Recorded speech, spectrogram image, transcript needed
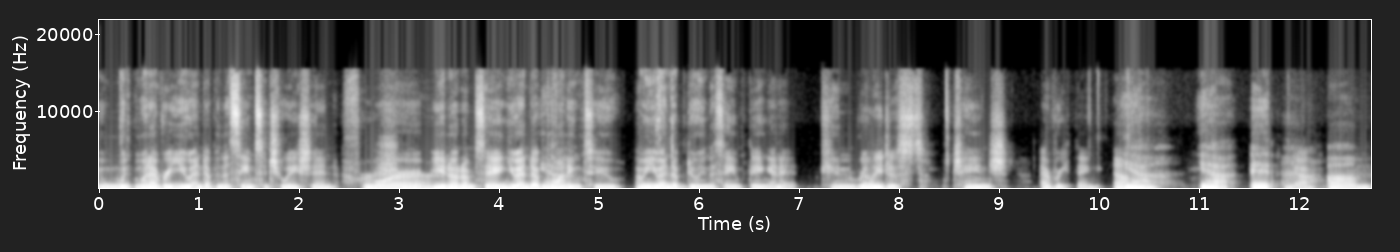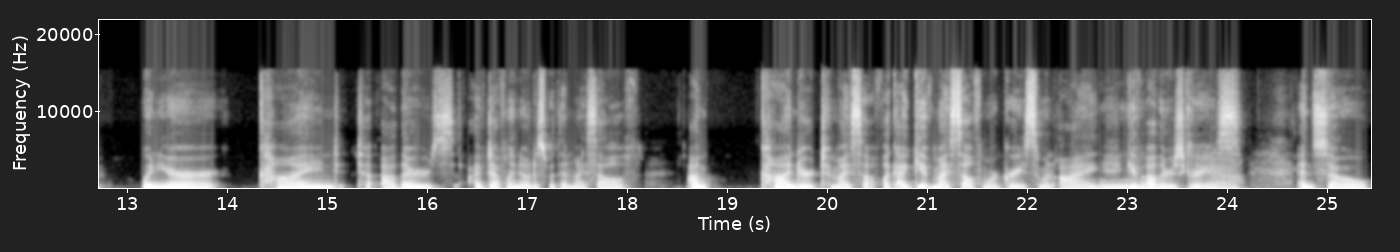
whenever you end up in the same situation For or sure. you know what i'm saying you end up yeah. wanting to i mean you end up doing the same thing and it can really just change everything um, yeah yeah it yeah um when you're kind to others, I've definitely noticed within myself, I'm kinder to myself. Like I give myself more grace when I Ooh, give others grace. Yeah. And so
